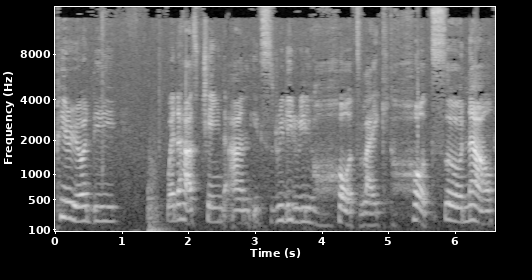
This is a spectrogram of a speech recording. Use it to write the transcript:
period the weather has changed and it's really really hot like hot. So now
